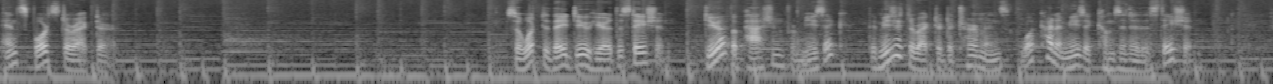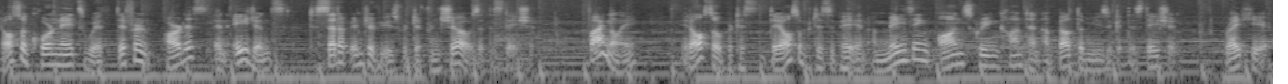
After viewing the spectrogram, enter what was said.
and Sports Director. So what do they do here at the station? Do you have a passion for music? The music director determines what kind of music comes into the station. It also coordinates with different artists and agents to set up interviews for different shows at the station. Finally, it also they also participate in amazing on-screen content about the music at the station, right here.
